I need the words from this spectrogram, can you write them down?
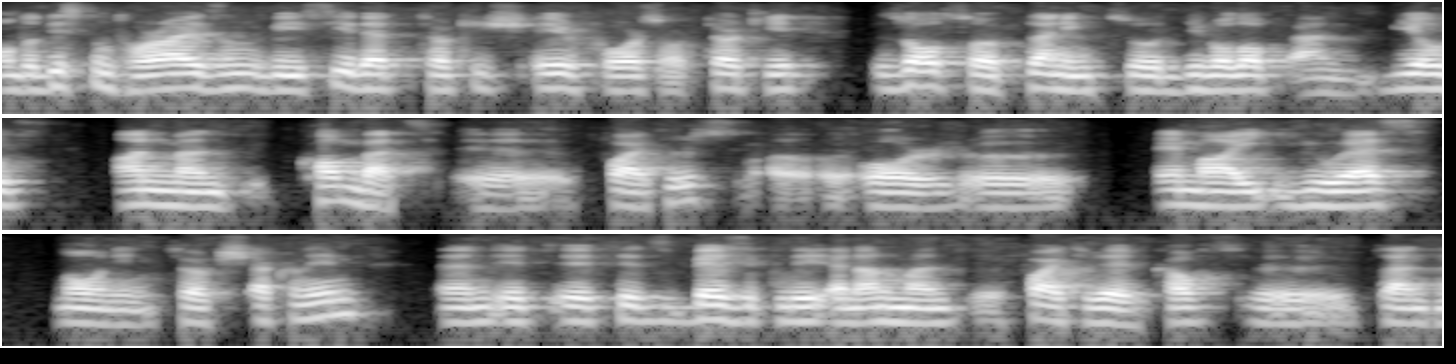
on the distant horizon, we see that Turkish Air Force or Turkey is also planning to develop and build unmanned combat uh, fighters uh, or uh, MIUS, known in Turkish acronym, and it, it is basically an unmanned fighter aircraft uh, planned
